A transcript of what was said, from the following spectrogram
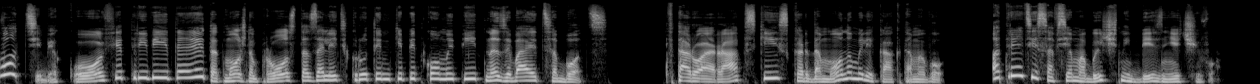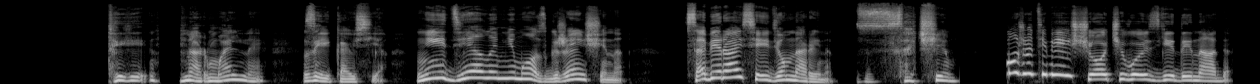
Вот тебе кофе три вида, этот можно просто залить крутым кипятком и пить, называется боц. Второй арабский, с кардамоном или как там его, а третий совсем обычный, без ничего. «Ты нормальная?» — заикаюсь я. «Не делай мне мозг, женщина. Собирайся, идем на рынок». «Зачем? Может, тебе еще чего из еды надо?»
